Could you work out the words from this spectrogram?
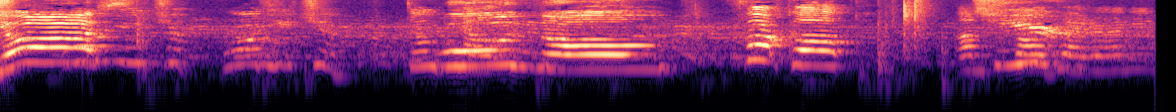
Yes. Go YouTube. Go YouTube. Don't oh, tell. Oh no. Fuck up. I'm so Cheer. better than you.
